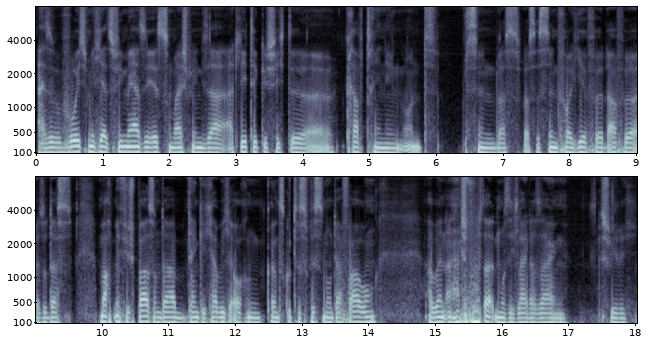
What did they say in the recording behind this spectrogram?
Also wo ich mich jetzt viel mehr sehe, ist zum Beispiel in dieser Athletikgeschichte, äh, Krafttraining und bisschen was, was ist sinnvoll hierfür, dafür. Also das macht mir viel Spaß und da denke ich, habe ich auch ein ganz gutes Wissen und Erfahrung. Aber in anderen Sportarten muss ich leider sagen, schwierig.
